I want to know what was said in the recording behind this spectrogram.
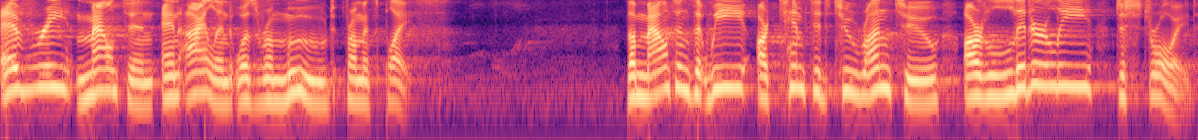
Every mountain and island was removed from its place. The mountains that we are tempted to run to are literally destroyed.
